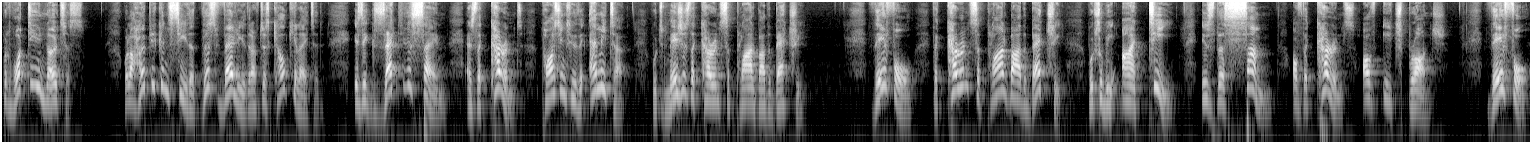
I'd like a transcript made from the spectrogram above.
But what do you notice? Well, I hope you can see that this value that I've just calculated is exactly the same as the current passing through the ammeter, which measures the current supplied by the battery. Therefore, the current supplied by the battery, which will be IT, is the sum of the currents of each branch. Therefore,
